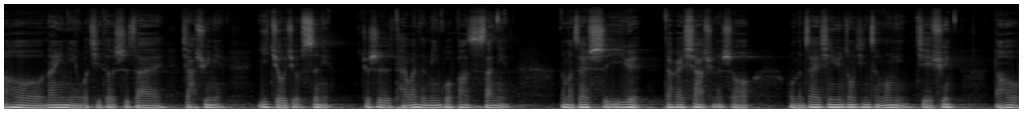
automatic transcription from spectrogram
然后那一年我记得是在甲戌年，一九九四年，就是台湾的民国八十三年。那么在十一月。大概下旬的时候，我们在新训中心成功岭结训，然后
